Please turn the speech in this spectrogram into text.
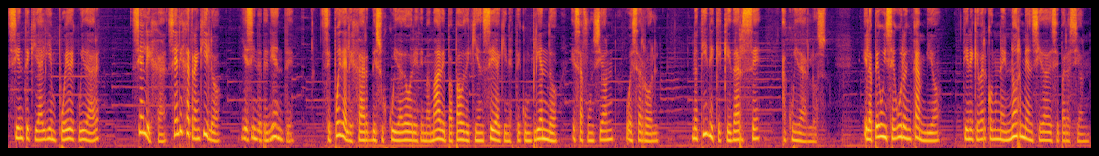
siente que alguien puede cuidar, se aleja, se aleja tranquilo y es independiente se puede alejar de sus cuidadores, de mamá, de papá o de quien sea quien esté cumpliendo esa función o ese rol. No tiene que quedarse a cuidarlos. El apego inseguro, en cambio, tiene que ver con una enorme ansiedad de separación,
